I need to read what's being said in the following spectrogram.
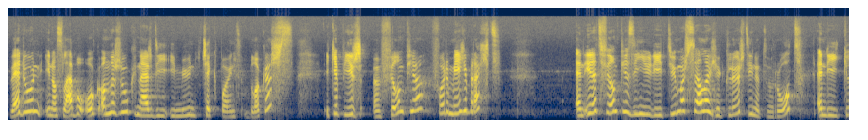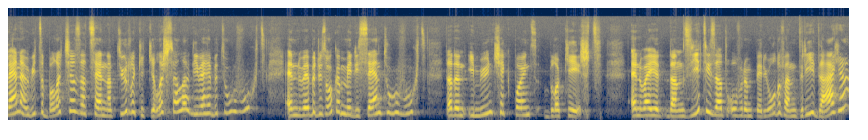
Wij doen in ons labo ook onderzoek naar die immuuncheckpoint-blokkers. Ik heb hier een filmpje voor meegebracht. En in het filmpje zien jullie tumorcellen gekleurd in het rood. En die kleine witte bolletjes dat zijn natuurlijke killercellen die we hebben toegevoegd. En we hebben dus ook een medicijn toegevoegd dat een immuuncheckpoint blokkeert. En wat je dan ziet, is dat over een periode van drie dagen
